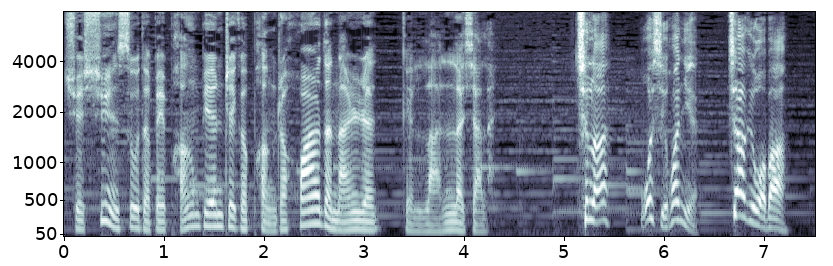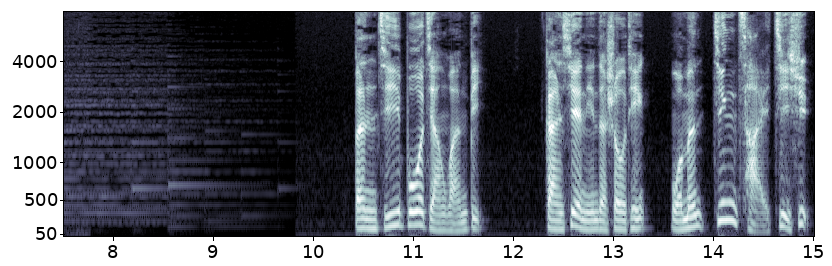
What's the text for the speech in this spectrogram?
却迅速地被旁边这个捧着花的男人给拦了下来。秦岚，我喜欢你，嫁给我吧。本集播讲完毕。感谢您的收听，我们精彩继续。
